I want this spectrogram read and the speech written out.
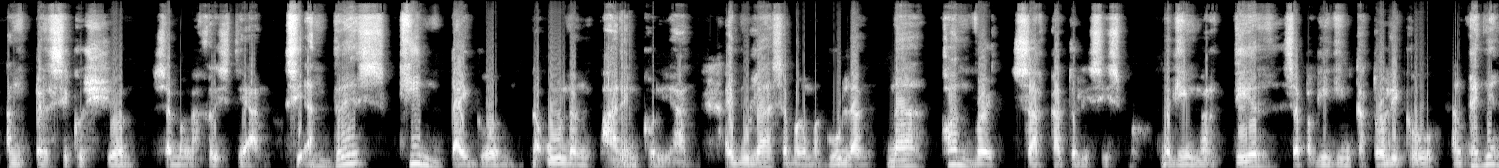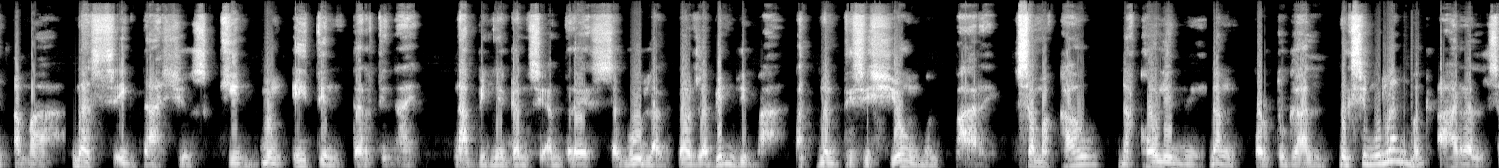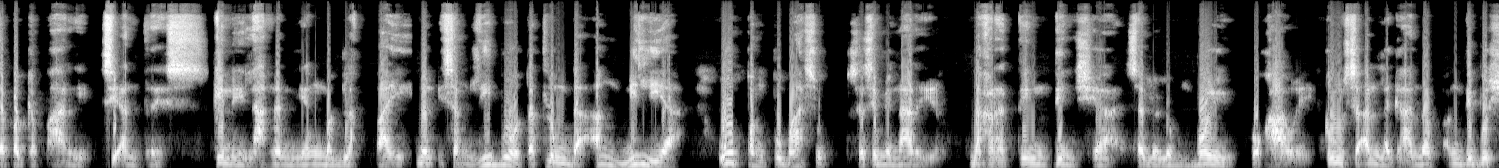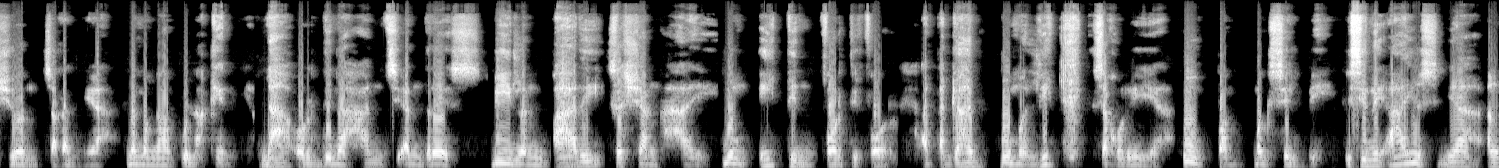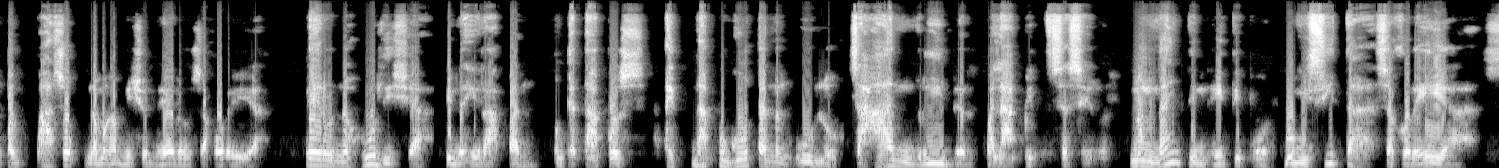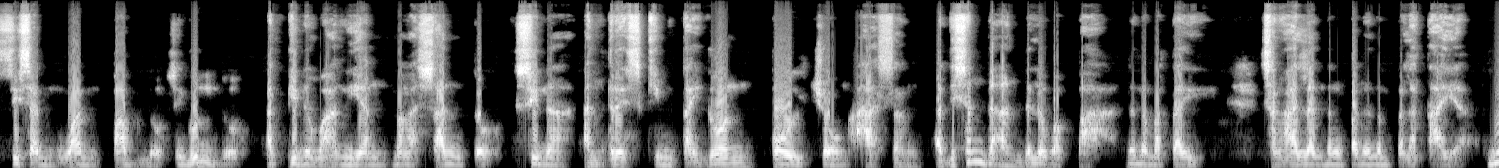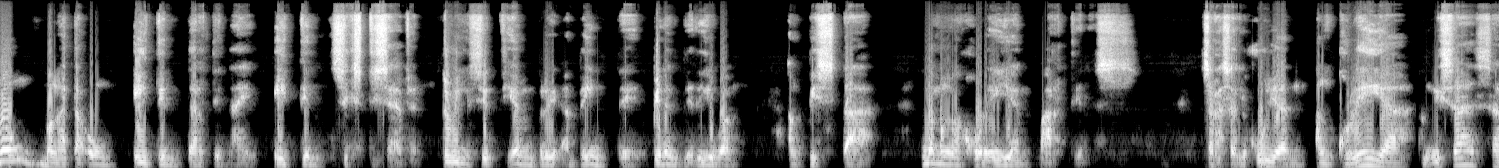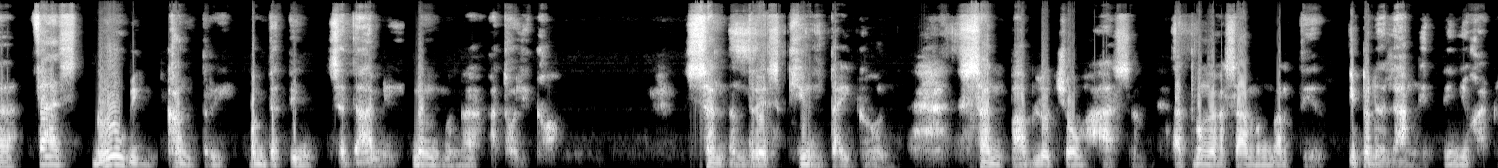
ang persekusyon sa mga Kristiyano. Si Andres Kim Taigon, na unang paring Korean, ay mula sa mga magulang na convert sa Katolisismo. Naging martir sa pagiging katoliko ang kanyang ama na si Ignatius Kim noong 1839. Nabinyagan si Andres sa gulang ng labinlima at nagdesisyong magpare. Sa Macau na colony ng Portugal, nagsimulang mag-aral sa pagkapari si Andres. Kinailangan niyang maglakbay ng isang libo tatlong daang milya upang pumasok sa seminaryo. Nakarating din siya sa Lulumboy, Bukawi, kung saan laganap ang debosyon sa kanya ng mga Bulaken. Naordinahan si Andres bilang pari sa Shanghai noong 1844 at agad bumalik sa Korea upang magsilbi. Isiniayos niya ang pagpasok ng mga misyonero sa Korea pero nahuli siya, pinahirapan, pagkatapos ay napugutan ng ulo sa Han River malapit sa Seoul. Noong 1984, bumisita sa Korea si San Juan Pablo II at ginawa niyang mga santo sina Andres Kim Taigon, Paul Chong Hasang at isang daan dalawa pa na namatay sa ngalan ng pananampalataya noong mga taong 1839-1867. Tuwing Setyembre 20, pinagdiriwang ang pista ng mga Korean martyrs. Sa kasalukuyan, ang Korea ang isa sa fast-growing country pagdating sa dami ng mga Katoliko. San Andres Kim Taigon, San Pablo Chong Hasang at mga kasamang martir, ipanalangin ninyo kami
